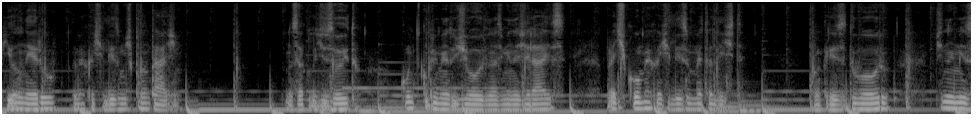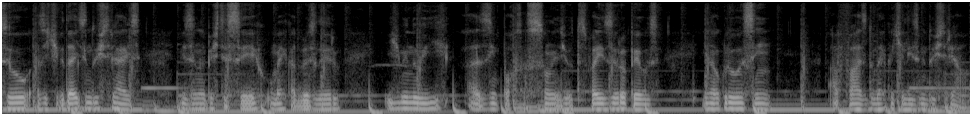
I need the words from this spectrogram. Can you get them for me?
pioneiro do mercantilismo de plantagem. No século XVIII, com o descobrimento de ouro nas Minas Gerais, praticou o mercantilismo metalista. Com a crise do ouro, dinamizou as atividades industriais, visando abastecer o mercado brasileiro diminuir as importações de outros países europeus. Inaugurou assim a fase do mercantilismo industrial.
